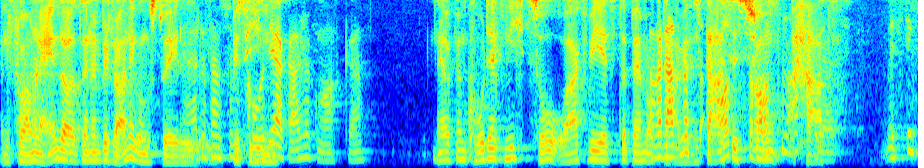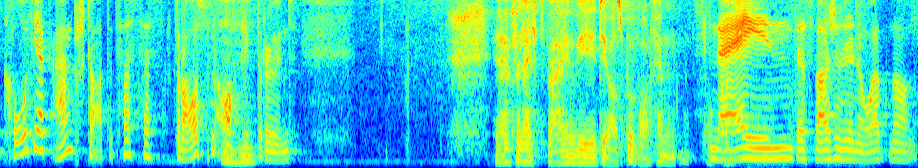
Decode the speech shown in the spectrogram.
ein Formel-1-Auto in einem Beschleunigungsduell Ja, das haben sie besiegen. Kodiak auch schon gemacht, gell? Ja, beim Kodiak nicht so arg wie jetzt da beim Aber da Octavia. man Also das ist schon hart. Wenn du den Kodiak angestartet hast, hast du draußen auch Mhm. gedröhnt. Ja, vielleicht war irgendwie die Auspuffaufhängung. Nein, das war schon in Ordnung.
